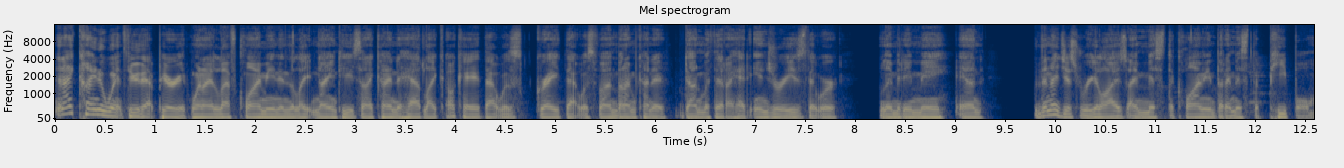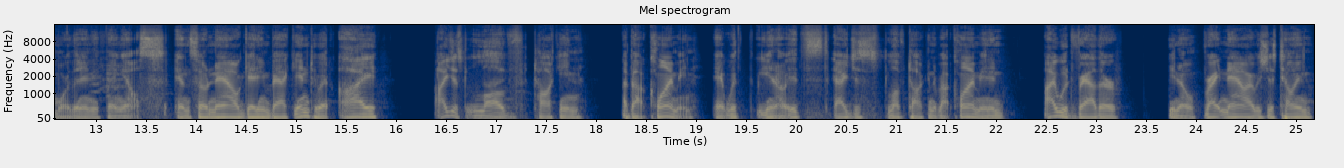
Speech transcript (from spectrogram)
And I kind of went through that period when I left climbing in the late 90s. I kind of had like, okay, that was great. That was fun, but I'm kind of done with it. I had injuries that were limiting me. And then I just realized I missed the climbing, but I missed the people more than anything else. And so now getting back into it, I I just love talking about climbing. And with you know, it's I just love talking about climbing, and I would rather, you know, right now I was just telling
